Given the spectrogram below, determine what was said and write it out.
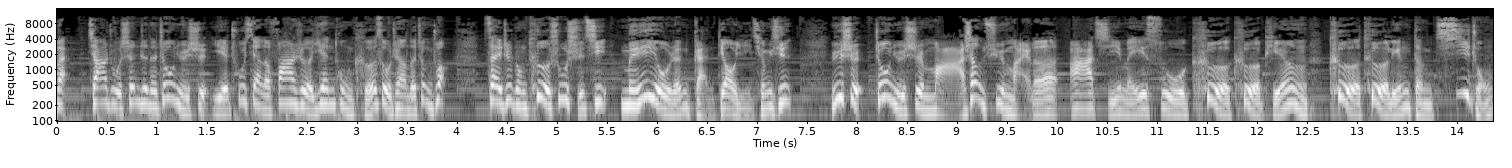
外，家住深圳的周女士也出现了发热、咽痛、咳嗽这样的症状。在这种特殊时期，没有人敢掉以轻心，于是周女士马上去买了阿奇霉素、克克平、克特灵等七种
